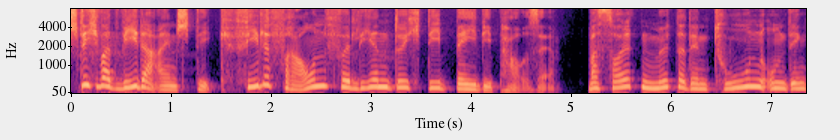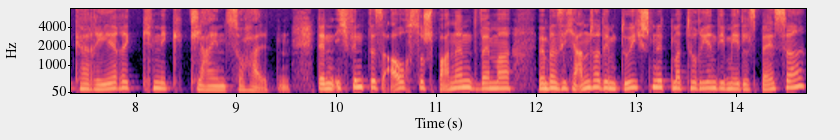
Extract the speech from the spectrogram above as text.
Stichwort Wiedereinstieg. Viele Frauen verlieren durch die Babypause. Was sollten Mütter denn tun, um den Karriereknick klein zu halten? Denn ich finde das auch so spannend, wenn man, wenn man sich anschaut, im Durchschnitt maturieren die Mädels besser.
